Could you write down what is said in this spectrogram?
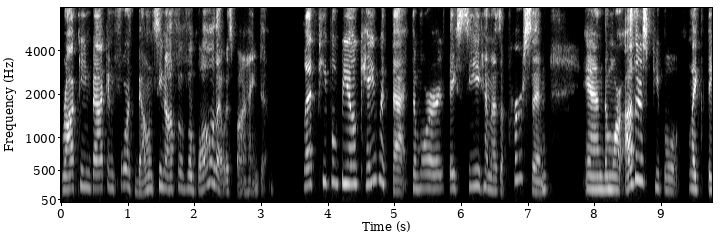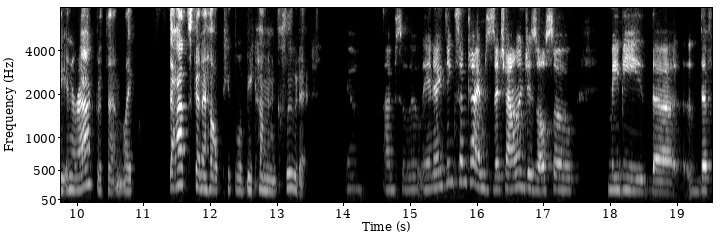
rocking back and forth, bouncing off of a ball that was behind him. Let people be okay with that. The more they see him as a person and the more others people like they interact with them, like that's going to help people become included. Yeah, absolutely. And I think sometimes the challenge is also maybe the the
